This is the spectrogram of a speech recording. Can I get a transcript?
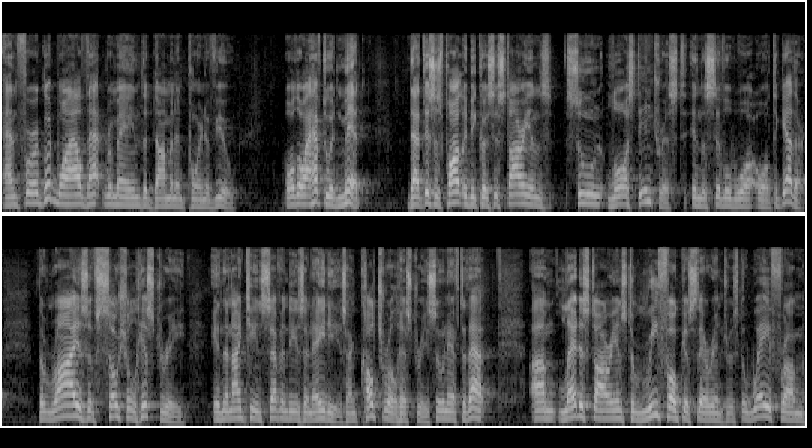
And for a good while, that remained the dominant point of view. Although I have to admit that this is partly because historians soon lost interest in the Civil War altogether. The rise of social history in the 1970s and 80s and cultural history soon after that um, led historians to refocus their interest away from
